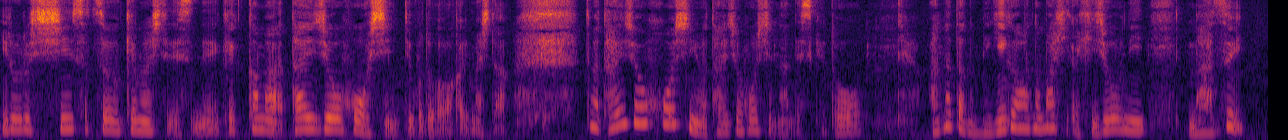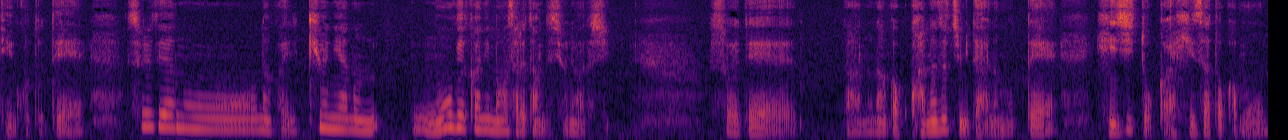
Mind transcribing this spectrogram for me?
いろいろ診察を受けましてですね結果まあ帯状疱疹っていうことが分かりました。で、まあ、帯状疱疹は帯状疱疹なんですけどあなたの右側の麻痺が非常にまずいっていうことでそれであのなんか急にあの脳外科に回されたんですよね私それであのなんか金槌みたいなの持って肘とか膝とかも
